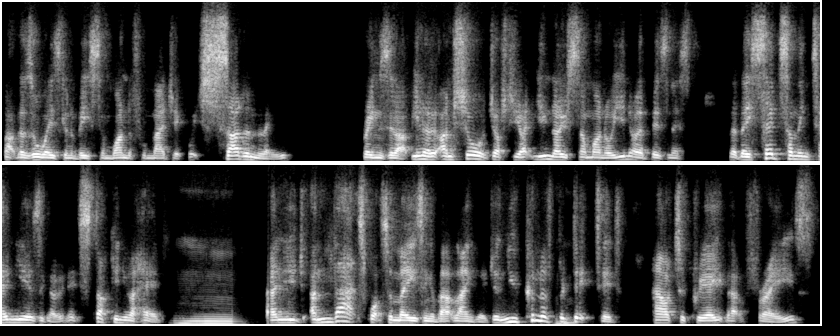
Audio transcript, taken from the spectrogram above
but there's always going to be some wonderful magic which suddenly brings it up. You know, I'm sure, Josh, you, you know someone or you know a business that they said something 10 years ago and it's stuck in your head. Mm. And you and that's what's amazing about language. And you couldn't have mm predicted how to create that phrase,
